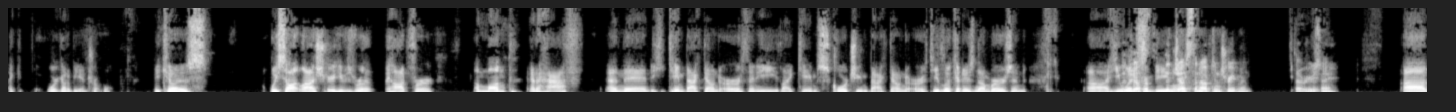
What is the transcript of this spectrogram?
like we're gonna be in trouble because we saw it last year. He was really hot for a month and a half, and then he came back down to earth, and he like came scorching back down to earth. You look at his numbers, and uh, he The went Just- from being the like- Justin Upton treatment. Is that what you're saying? Uh,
